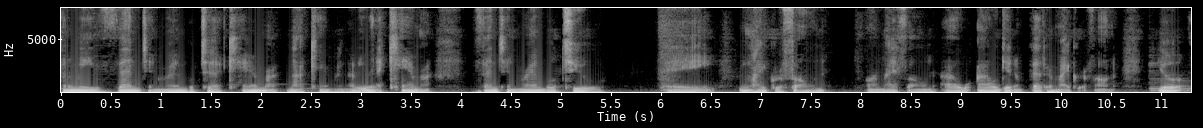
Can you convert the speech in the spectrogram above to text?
Kind of me vent and ramble to a camera, not camera, not even a camera, vent and ramble to a microphone on my phone. I'll, I'll get a better microphone. You'll,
